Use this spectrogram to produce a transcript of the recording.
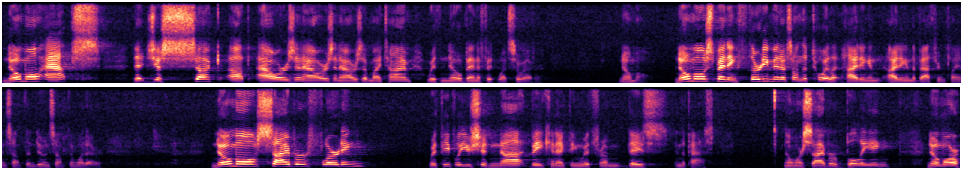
No more apps that just suck up hours and hours and hours of my time with no benefit whatsoever. No more. No more spending 30 minutes on the toilet hiding in, hiding in the bathroom playing something, doing something, whatever. No more cyber flirting with people you should not be connecting with from days in the past. No more cyber bullying. No more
